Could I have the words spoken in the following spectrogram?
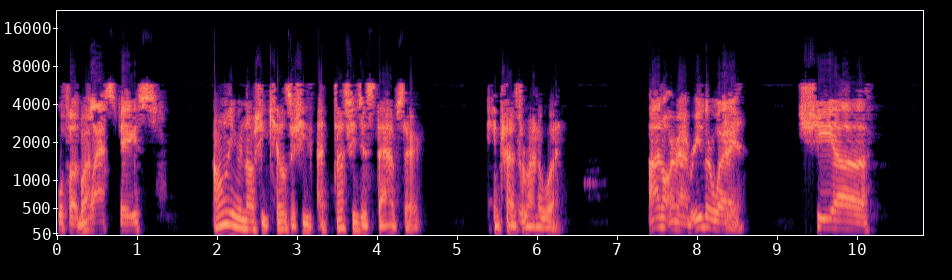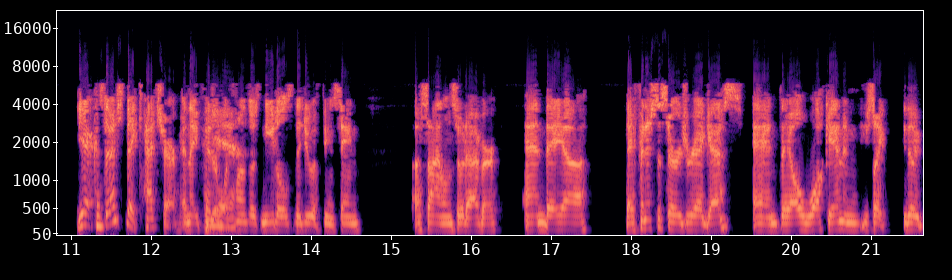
with a What? glass face. I don't even know if she kills her. She, I thought she just stabs her and tries to run away. I don't remember. Either way, Yeah. she, uh, yeah, cause eventually they catch her and they hit her with one of those needles they do with the insane asylums or whatever. And they, uh, they finish the surgery, I guess, and they all walk in and he's like, the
